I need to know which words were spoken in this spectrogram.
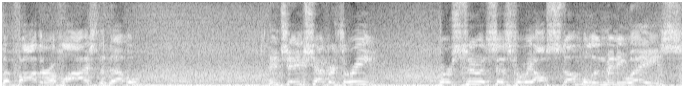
the father of lies, the devil. In James chapter 3, verse 2, it says, For we all stumble in many ways.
